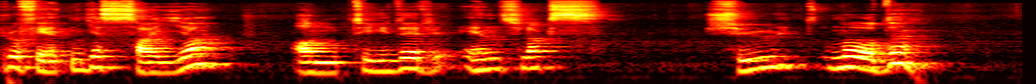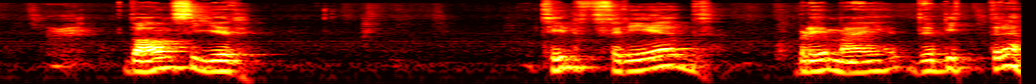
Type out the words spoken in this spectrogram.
profeten Jesaja antyder en slags skjult nåde da han sier Til fred ble meg det bitre.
